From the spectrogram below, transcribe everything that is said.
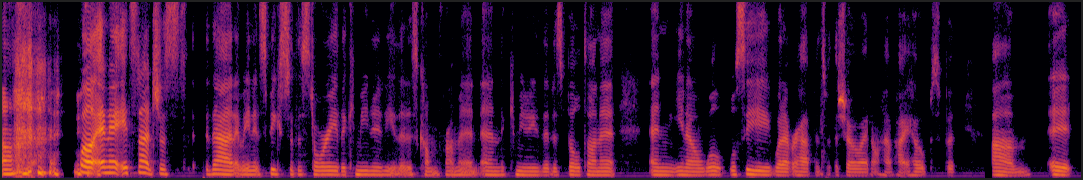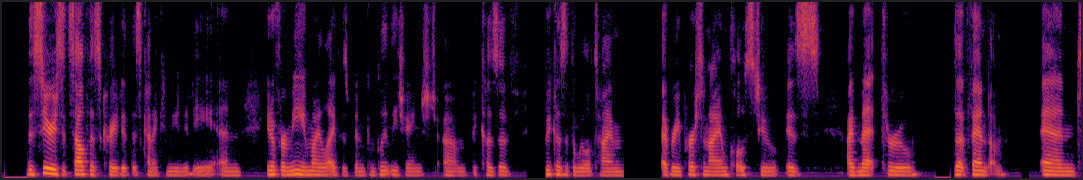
Uh, well, and it, it's not just that. I mean, it speaks to the story, the community that has come from it, and the community that is built on it. And you know, we'll we'll see whatever happens with the show. I don't have high hopes, but um, it the series itself has created this kind of community. And you know, for me, my life has been completely changed um, because of because of the wheel of time every person i am close to is i've met through the fandom. And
